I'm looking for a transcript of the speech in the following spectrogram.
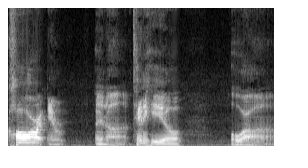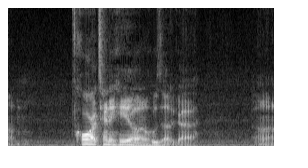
Carr and and uh Tannehill or um Carr Tannehill, who's the other guy? Uh,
